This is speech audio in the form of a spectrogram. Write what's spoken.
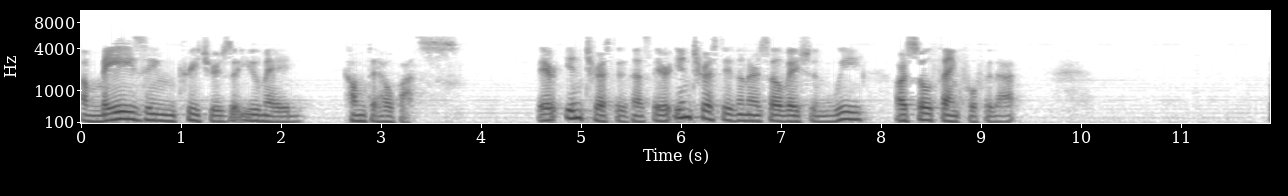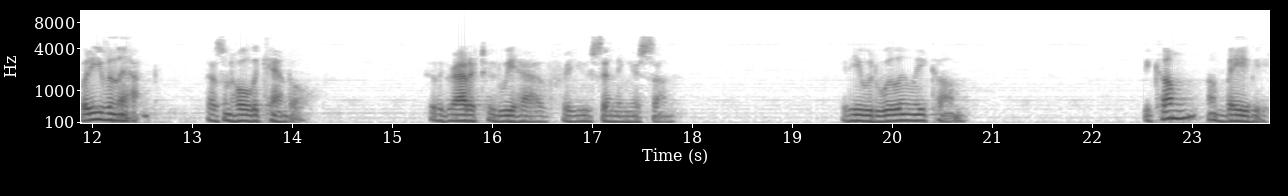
amazing creatures that you made come to help us. They're interested in us. They're interested in our salvation. We are so thankful for that. But even that doesn't hold a candle to the gratitude we have for you sending your Son. That he would willingly come, become a baby,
